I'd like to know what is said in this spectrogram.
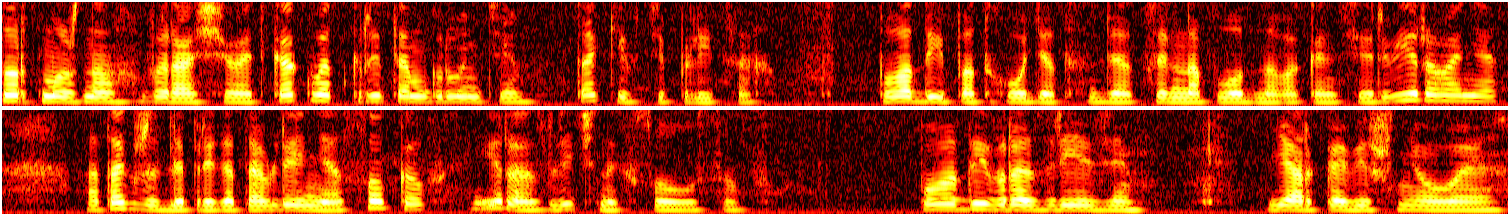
Сорт можно выращивать как в открытом грунте, так и в теплицах. Плоды подходят для цельноплодного консервирования, а также для приготовления соков и различных соусов. Плоды в разрезе ярко-вишневая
